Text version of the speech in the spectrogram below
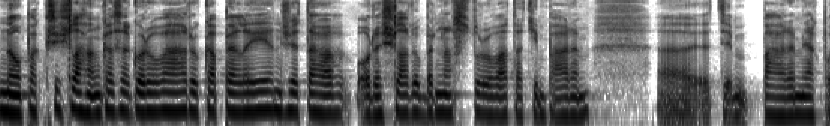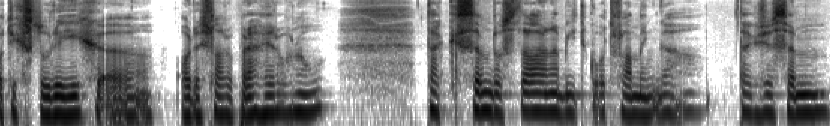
No, pak přišla Hanka Zagorová do kapely, jenže ta odešla do Brna studovat a tím pádem, eh, tím pádem jak po těch studiích eh, odešla do Prahy rovnou. Tak jsem dostala nabídku od Flaminga, takže jsem,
